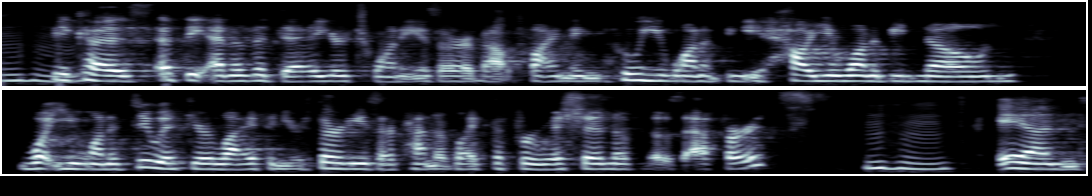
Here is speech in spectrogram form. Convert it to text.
mm-hmm. because at the end of the day, your 20s are about finding who you want to be, how you want to be known, what you want to do with your life, and your 30s are kind of like the fruition of those efforts. Mm-hmm. And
